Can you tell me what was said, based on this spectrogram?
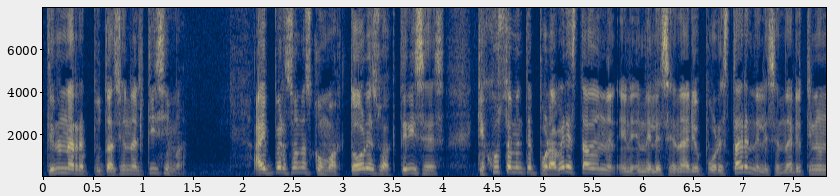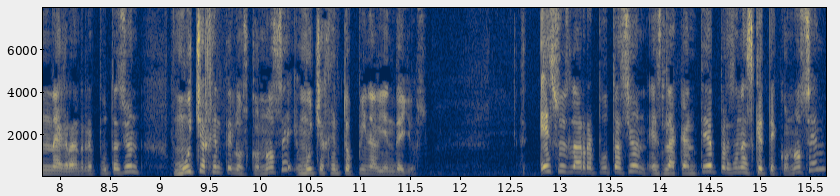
Tiene una reputación altísima. Hay personas como actores o actrices que justamente por haber estado en el, escenario, por estar en el escenario, tienen una gran reputación. Mucha gente los conoce y mucha gente opina bien de ellos. Eso es la reputación, es la cantidad de personas que te conocen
